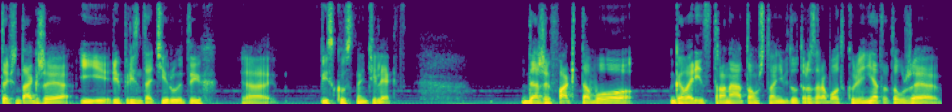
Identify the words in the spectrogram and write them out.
точно так же и репрезентатирует их э, искусственный интеллект. Даже факт того, говорит страна о том, что они ведут разработку или нет, это уже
